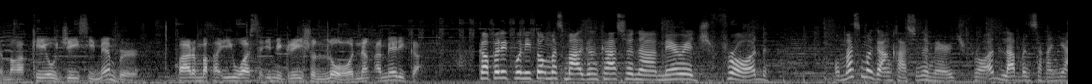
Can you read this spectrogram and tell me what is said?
ng mga KOJC member para makaiwas sa immigration law ng Amerika. Kapalit po nito ang mas maagang kaso na marriage fraud o mas magaang kaso na marriage fraud laban sa kanya.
